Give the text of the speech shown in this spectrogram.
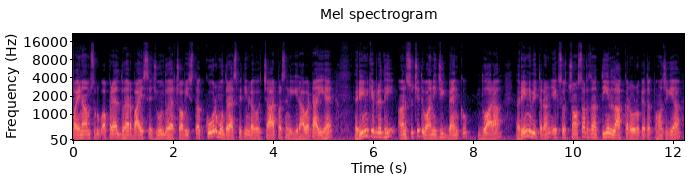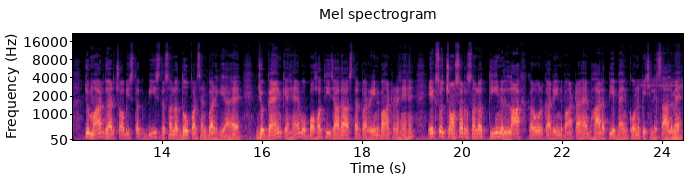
परिणाम स्वरूप अप्रैल 2022 से जून 2024 तक कोर मुद्रास्फीति में लगभग चार परसेंट गिरावट आई है ऋण की वृद्धि अनुसूचित वाणिज्यिक बैंक द्वारा ऋण वितरण एक तीन लाख करोड़ रुपए तक पहुँच गया, जो मार्च 2024 तक बीस दशमलव दो परसेंट बढ़ गया है। जो बैंक हैं, वो बहुत ही ज़्यादा स्तर पर ऋण बांट रहे हैं। एक लाख करोड़ का ऋण बांटा है भारतीय बैंकों ने पिछले साल में।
